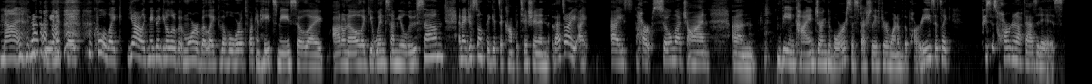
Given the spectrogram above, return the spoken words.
None. Exactly. and it's like, cool. Like, yeah, like maybe I get a little bit more, but like the whole world fucking hates me. So, like, I don't know. Like, you win some, you lose some. And I just don't think it's a competition. And that's why I, I harp so much on um, being kind during divorce, especially if you're one of the parties. It's like, this is hard enough as it is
